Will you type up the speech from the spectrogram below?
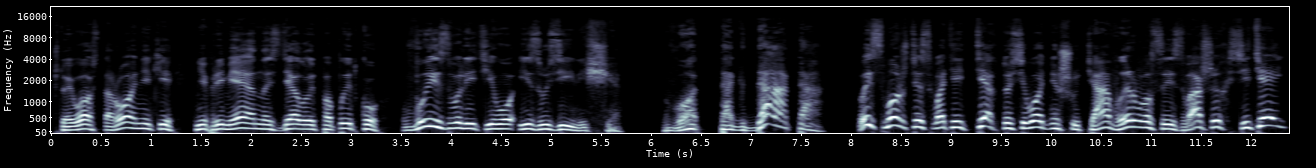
что его сторонники непременно сделают попытку вызволить его из узилища. Вот тогда-то вы сможете схватить тех, кто сегодня, шутя, вырвался из ваших сетей.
